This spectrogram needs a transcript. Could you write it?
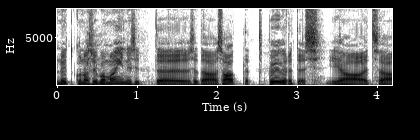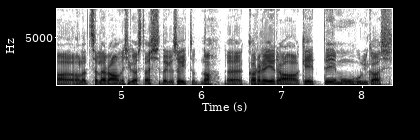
nüüd, kuna sa juba mainisid äh, seda saatet Pöördes ja et sa oled selle raames igaste asjadega sõitnud, noh, äh, Carrera GT muuhulgas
